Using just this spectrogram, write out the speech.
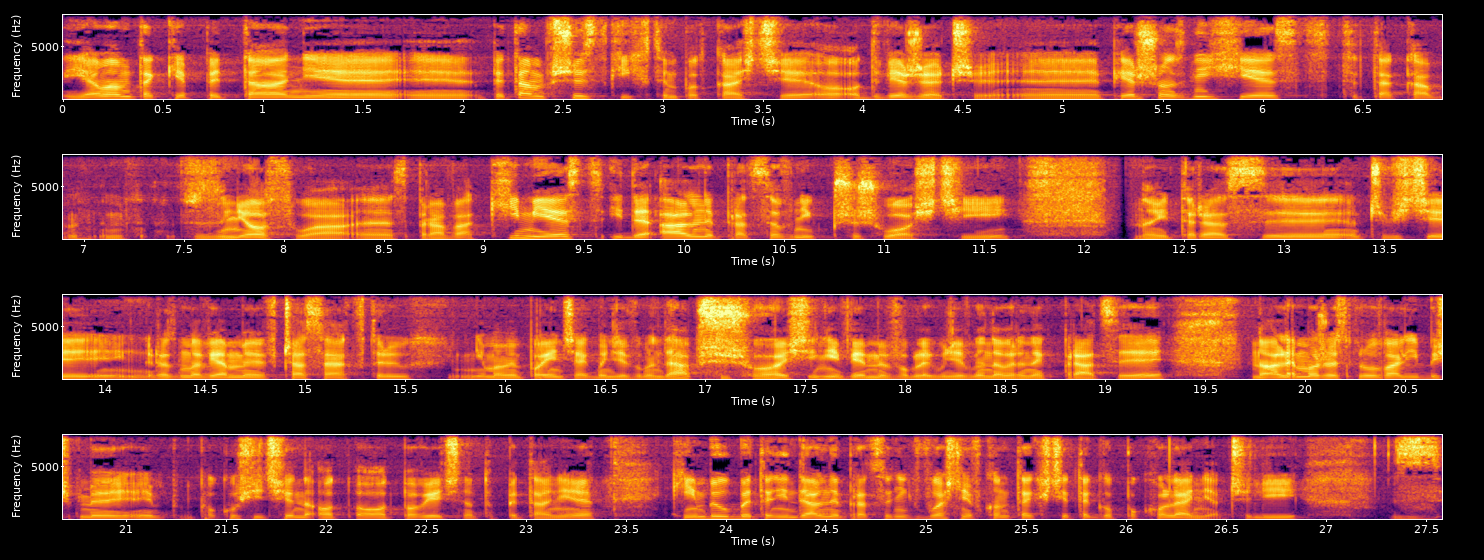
Ja mam takie pytanie, y, pytam wszystkich w tym podcaście o, o dwie rzeczy. Pierwszą z nich jest taka wzniosła sprawa, kim jest idealny pracownik przyszłości? No i teraz oczywiście rozmawiamy w czasach, w których nie mamy pojęcia, jak będzie wyglądała przyszłość i nie wiemy w ogóle, jak będzie wyglądał rynek pracy. No ale może spróbowalibyśmy pokusić się na, o, o odpowiedź na to pytanie. Kim byłby ten idealny pracownik właśnie w kontekście tego pokolenia? Czyli z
